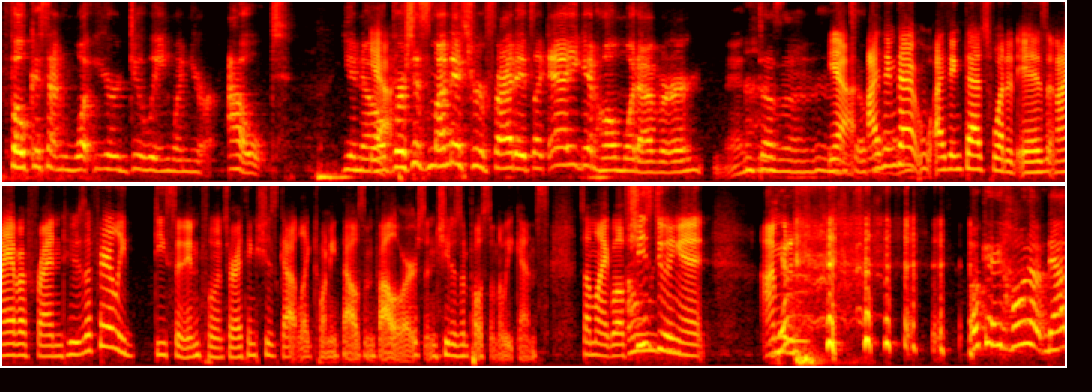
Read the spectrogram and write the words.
focus on what you're doing when you're out. You know, Yeah. versus Monday through Friday, it's like, eh, you get home, whatever. It Uh-huh. doesn't. Yeah, it's I think that I think that's what it is. And I have a friend who's a fairly decent influencer. I think she's got like twenty thousand followers, and she doesn't post on the weekends. So I'm like, well, if Oh she's doing it, I'm Yeah. gonna. Okay, hold up. Now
